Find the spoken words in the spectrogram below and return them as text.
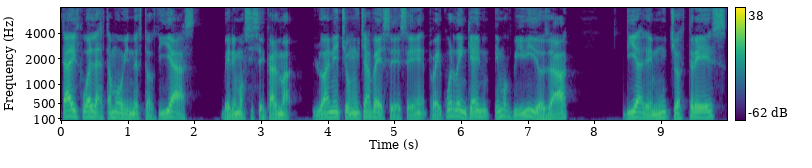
tal cual la estamos viendo estos días, veremos si se calma. Lo han hecho muchas veces. ¿eh? Recuerden que hemos vivido ya días de mucho estrés,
